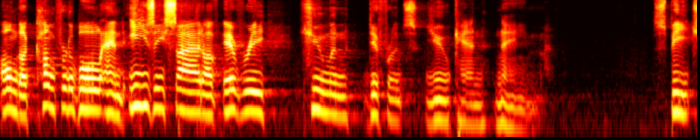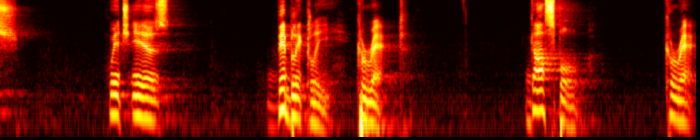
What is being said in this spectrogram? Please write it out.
on the comfortable and easy side of every human difference you can name. Speech which is biblically correct, gospel correct,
